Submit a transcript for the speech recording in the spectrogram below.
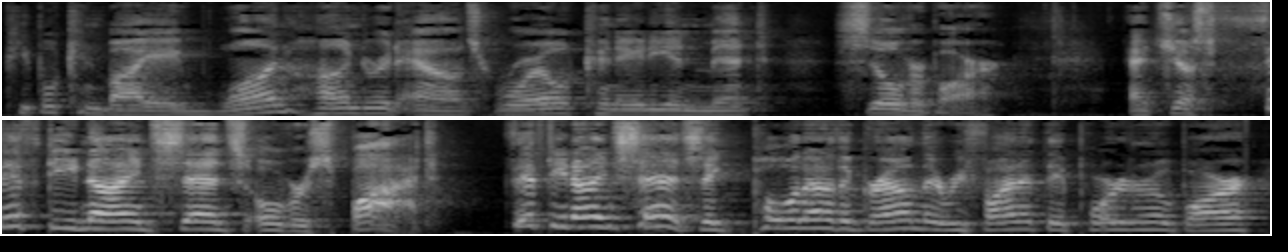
people can buy a 100 ounce Royal Canadian Mint silver bar at just 59 cents over spot. 59 cents. They pull it out of the ground, they refine it, they pour it into a bar.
